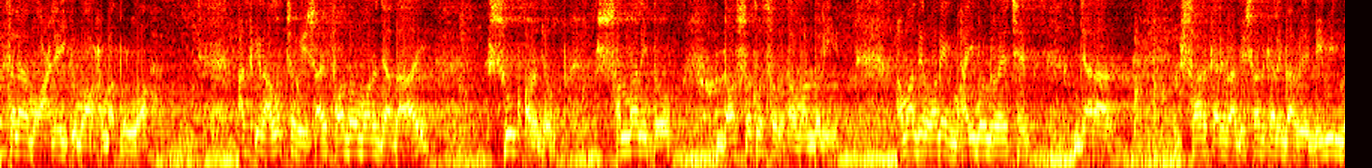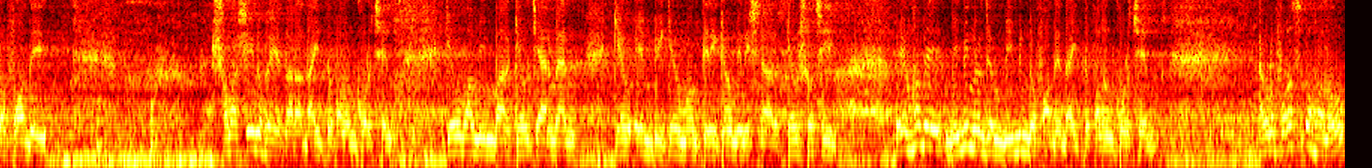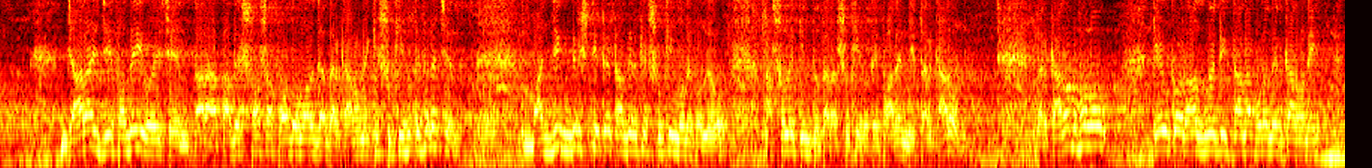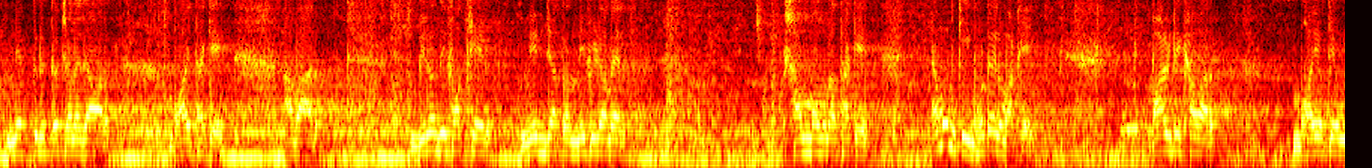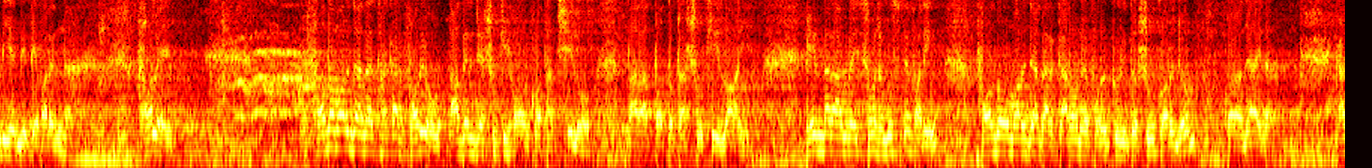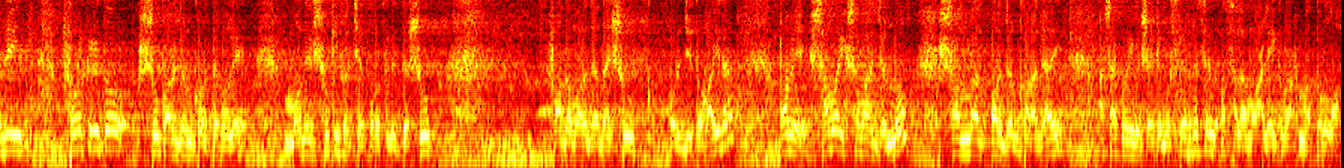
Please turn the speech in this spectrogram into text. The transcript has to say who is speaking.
Speaker 1: আসসালামু আলাইকুম রহমতুল্লাহ। আজকের আলোচ্য বিষয় পদ মর্যাদায় সুখ অর্জন। সম্মানিত দর্শক ও শ্রোতা মণ্ডলী, আমাদের অনেক ভাই বোন রয়েছেন যারা সরকারি বা বেসরকারিভাবে বিভিন্ন পদে সমাসীন হয়ে তারা দায়িত্ব পালন করছেন। কেউ বা মেম্বার, কেউ চেয়ারম্যান, কেউ এমপি, কেউ মন্ত্রী, কেউ মিনিস্টার, কেউ সচিব, এভাবে বিভিন্ন জন বিভিন্ন পদে দায়িত্ব পালন করছেন। এখন প্রশ্ন হলো যারাই যে পদেই রয়েছেন, তারা তাদের স্বশা পদমর্যাদার কারণে কি সুখী হতে পেরেছেন? বাহ্যিক দৃষ্টিতে তাদেরকে সুখী মনে হলেও, আসলে কিন্তু তারা সুখী হতে পারেননি। তার কারণ তার কারণ হলো কেউ কেউ রাজনৈতিক টানাপোড়েনের কারণে নেতৃত্ব চলে যাওয়ার ভয় থাকে। আবার বিরোধী পক্ষের নির্যাতন, নিপীড়নের সম্ভাবনা থাকে, এমনকি ভোটের মাঠে পাল্টি খাওয়ার ভয়কে উড়িয়ে দিতে পারেন না। ফলে পদমর্যাদায় থাকার পরেও তাদের যে সুখী হওয়ার কথা ছিল, তারা ততটা সুখী নয়। এর দ্বারা আমরা স্পষ্ট বুঝতে পারি পদ মর্যাদার কারণে প্রকৃত সুখ অর্জন করা যায় না। কাজেই প্রকৃত সুখ অর্জন করতে হলে মনের সুখী হচ্ছে প্রকৃত সুখ পদমর্যাদায় সুখ। অর্জিত হয় না। তবে সাময়িক সময়ের জন্য সম্মান অর্জন করা যায়। আশা করি বিষয়টি বুঝতে পেরেছেন। আসসালামু আলাইকুম রহমতুল্লাহ।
